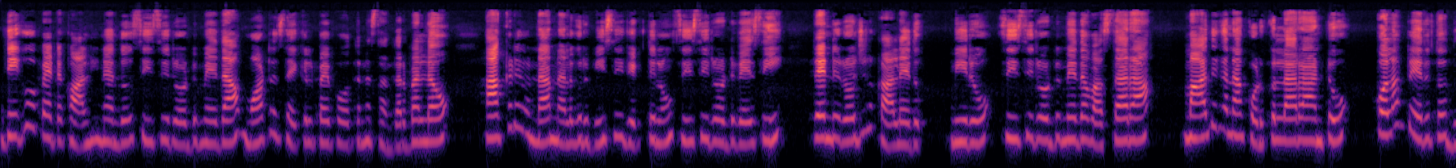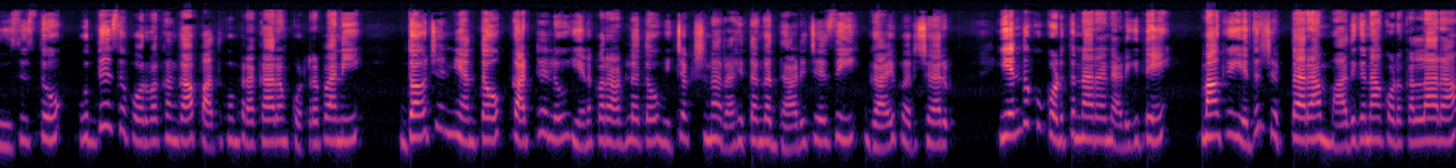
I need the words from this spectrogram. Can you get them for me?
దిగువపేట కాలనీ నందు సీసీ రోడ్డు మీద మోటార్ సైకిల్ పై పోతున్న సందర్భంలో అక్కడే ఉన్న నలుగురు బీసీ వ్యక్తులు సీసీ రోడ్డు వేసి రెండు రోజులు కాలేదు. మీరు సీసీ రోడ్డు మీద వస్తారా? మాదిగ నా కొడుకుల్లారా అంటూ పొలం పేరుతో దూషిస్తూ ఉద్దేశపూర్వకంగా పథకం ప్రకారం కుట్రపని దౌర్జన్యంతో కట్టెలు ఇనపరాడ్లతో విచక్షణ రహితంగా దాడి చేసి గాయపరిచారు. ఎందుకు కొడుతున్నారని అడిగితే మాకు ఎదురు చెప్తారా? మాదిగనా కొడకల్లారా?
